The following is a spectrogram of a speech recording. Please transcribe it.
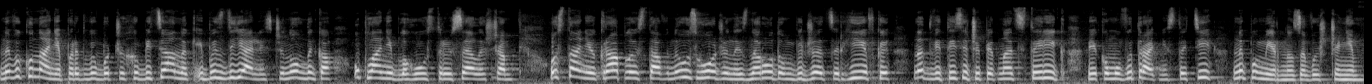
невиконання передвиборчих обіцянок і бездіяльність чиновника у плані благоустрою селища. Останньою краплею став неузгоджений з народом бюджет Сергіївки на 2015 рік, в якому витратні статті непомірно завищені.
